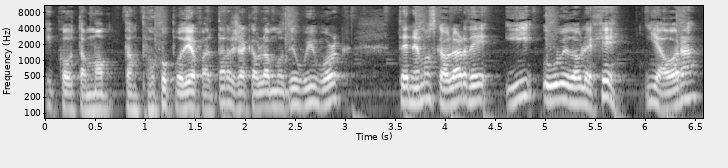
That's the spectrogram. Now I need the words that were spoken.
y tampoco podía faltar ya que hablamos de WeWork, tenemos que hablar de IWG. Y ahora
